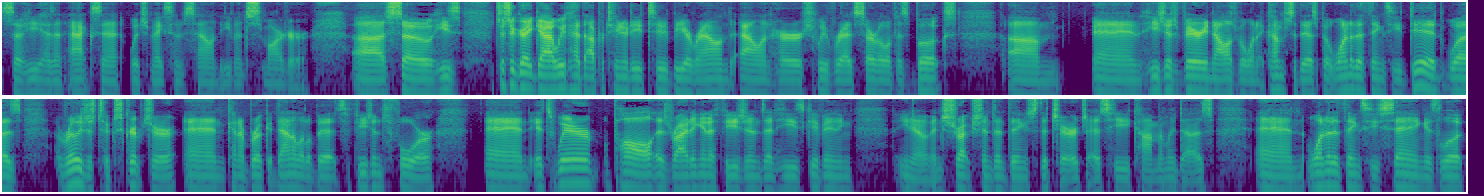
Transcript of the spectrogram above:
so he has an accent which makes him sound even smarter. Uh, so he's just a great guy. We've had the opportunity to be around Alan Hirsch. We've read several of his books. Um, and he's just very knowledgeable when it comes to this. But one of the things he did was really just took scripture and kind of broke it down a little bit. It's Ephesians 4, and it's where Paul is writing in Ephesians and he's giving you know instructions and things to the church as he commonly does and one of the things he's saying is look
